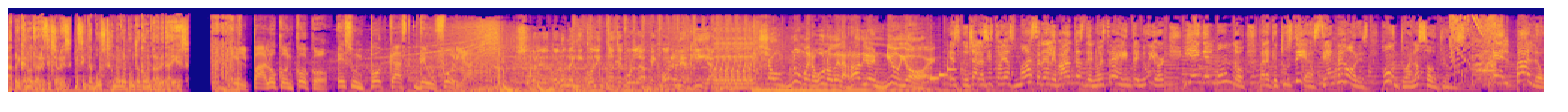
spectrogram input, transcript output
Aplican otras restricciones. Visita boostmobile.com para detalles. El Palo con Coco es un podcast de euforia. Sube el volumen y conéctate con la mejor energía. Show número uno de la radio en New York. Escucha las historias más relevantes de nuestra gente en New York y en el mundo para que tus días sean mejores junto a nosotros. El Palo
